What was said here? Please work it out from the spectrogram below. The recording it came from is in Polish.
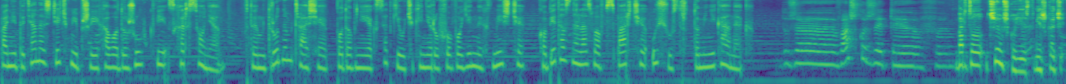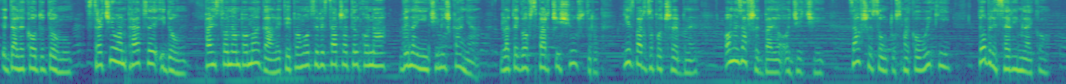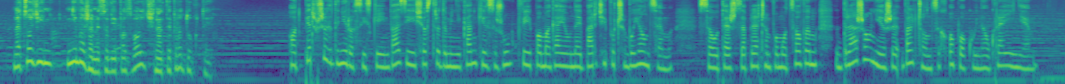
Pani Tyciana z dziećmi przyjechała do Żółkwi z Hersonia. W tym trudnym czasie, podobnie jak setki uciekinierów wojennych w mieście, kobieta znalazła wsparcie u sióstr dominikanek. Bardzo ciężko jest mieszkać daleko od domu. Straciłam pracę i dom. Państwo nam pomaga, ale tej pomocy wystarcza tylko na wynajęcie mieszkania. Dlatego wsparcie sióstr jest bardzo potrzebne. One zawsze dbają o dzieci. Zawsze są tu smakołyki, dobry ser i mleko. Na co dzień nie możemy sobie pozwolić na te produkty. Od pierwszych dni rosyjskiej inwazji siostry dominikanki z Żółkwi pomagają najbardziej potrzebującym. Są też zapleczem pomocowym dla żołnierzy walczących o pokój na Ukrainie.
